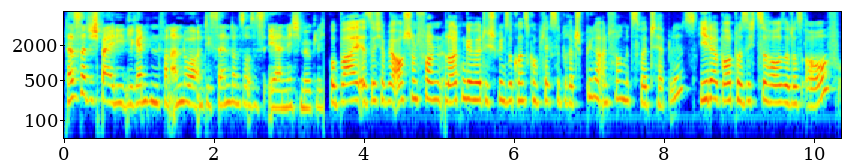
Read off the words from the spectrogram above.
Das ist natürlich bei die Legenden von Andor und Descent und so ist es eher nicht möglich. Wobei, also ich habe ja auch schon von Leuten gehört, die spielen so ganz komplexe Brettspiele einfach mit zwei Tablets. Jeder baut bei sich zu Hause das auf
